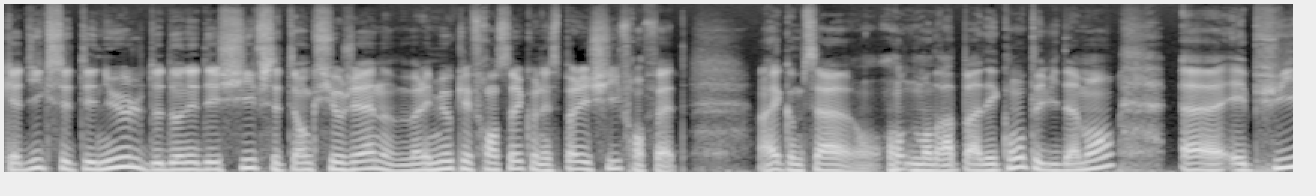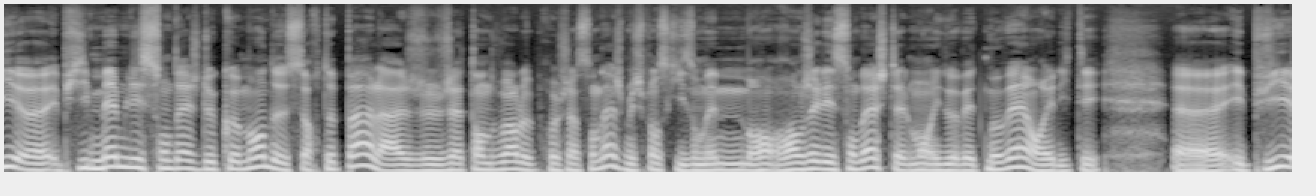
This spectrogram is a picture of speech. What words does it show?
qui a dit que c'était nul de donner des chiffres, c'était anxiogène. Valait mieux que les Français connaissent pas les chiffres, en fait. Comme ça, on ne demandera pas des comptes, évidemment. Euh, et puis, euh, et puis, même les sondages de commandes sortent pas. Là, j'attends de voir le prochain sondage, mais je pense qu'ils ont même rangé les sondages tellement ils doivent être mauvais en réalité. Euh, et puis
